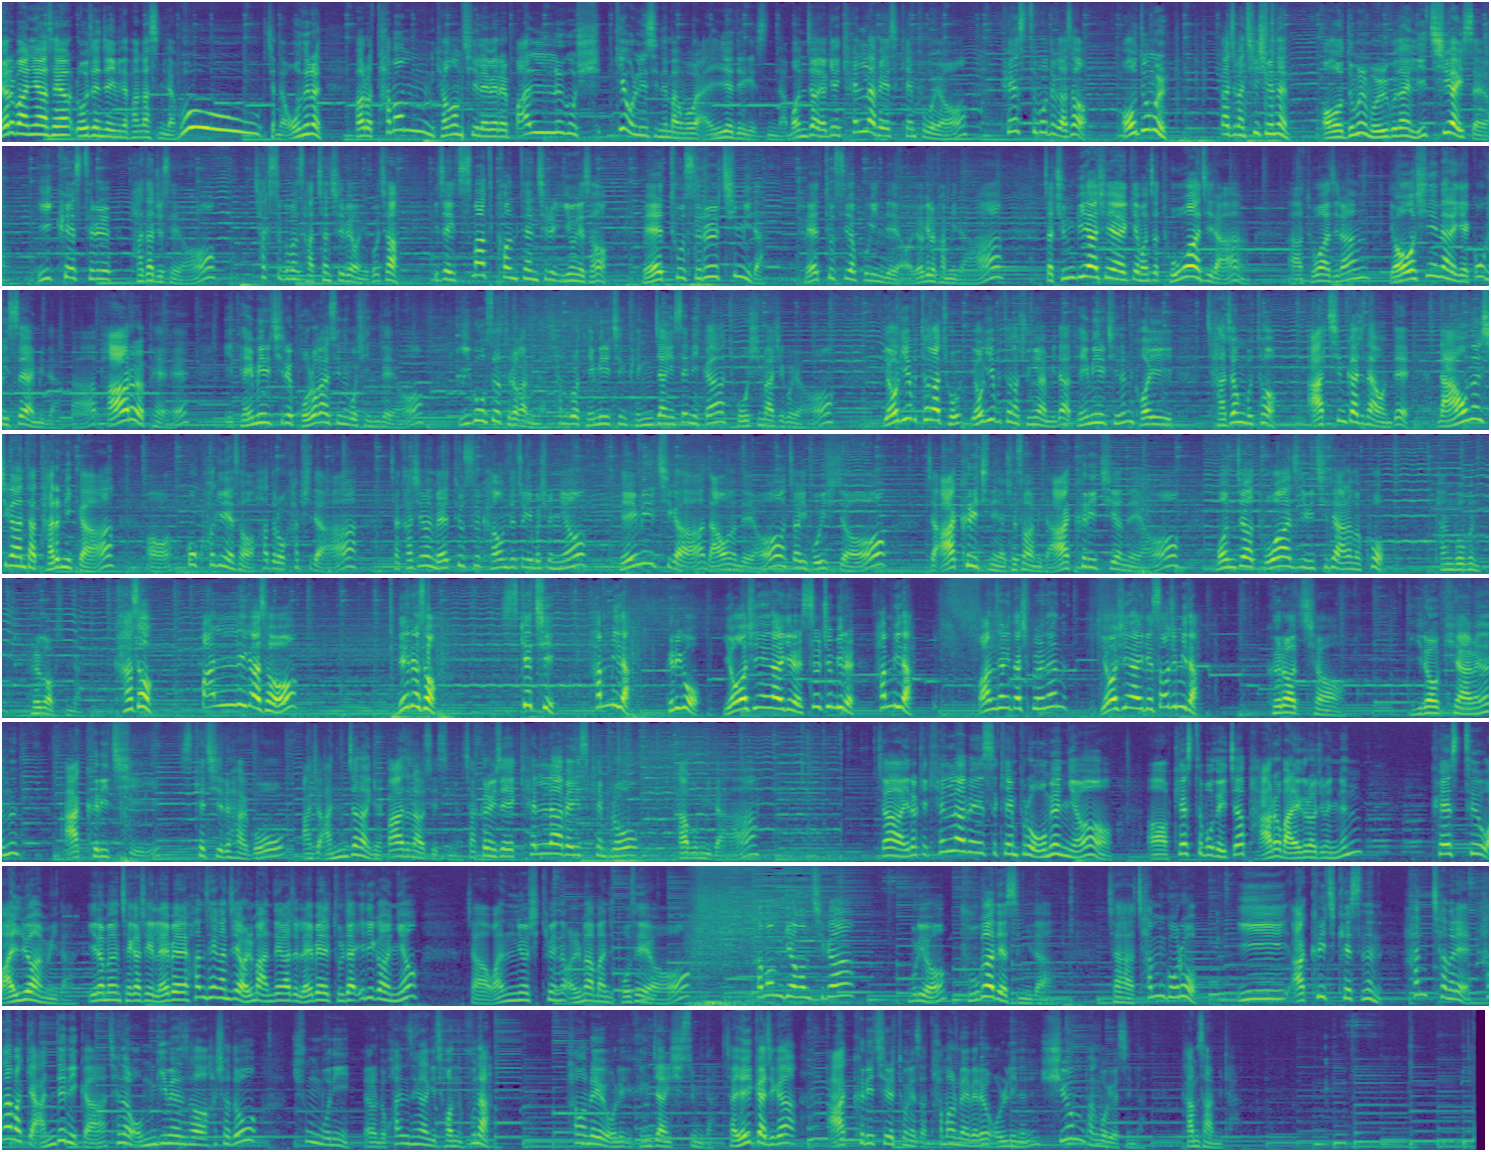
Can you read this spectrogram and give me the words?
여러분 안녕하세요. 로젠젠입니다. 반갑습니다. 후! 자, 오늘은 바로 탐험 경험치 레벨을 빠르고 쉽게 올릴 수 있는 방법을 알려드리겠습니다. 먼저 여기는 켈라 베이스 캠프고요. quest board 가서 어둠을 까지만 치시면은 어둠을 몰고 다니는 lich가 있어요. 이 quest를 받아주세요. 착수금은 4,700원이고 자 이제 smart contents를 이용해서 메투스를 칩니다. 메투스 협곡인데요. 여기로 갑니다. 자 준비하셔야 할 게 먼저 도화지랑 아, 도화지랑 여신의 날에게 꼭 있어야 합니다. 아, 바로 옆에 이 대밀치를 보러 갈 수 있는 곳이 있는데요. 이곳으로 들어갑니다. 참고로 대밀치는 굉장히 세니까 조심하시고요. 여기부터가 조, 여기부터가 중요합니다. 대밀치는 거의 자정부터 아침까지 나오는데 나오는 시간 다 다르니까 어, 꼭 확인해서 하도록 합시다. 자 가시면 메투스 가운데 쪽에 보시면요 대밀치가 나오는데요. 저기 보이시죠? 자 아크리치네요. 죄송합니다. 아크리치였네요. 먼저 도화지 위치를 알아놓고 방법은 별거 없습니다. 가서 빨리 가서 내려서 스케치 합니다. 그리고 여신의 날개를 쓸 준비를 합니다. 완성했다 싶으면은 여신의 날개 써줍니다. 그렇죠. 이렇게 하면은 아크리치 스케치를 하고 아주 안전하게 빠져나올 수 있습니다. 자, 그럼 이제 켈라 베이스 캠프로 가봅니다. 자, 이렇게 켈라 베이스 캠프로 오면요. 어, quest board 있죠? 바로 말 걸어주면은 퀘스트 완료합니다. 이러면 제가 지금 레벨 환생한 지 얼마 안 돼가지고 레벨 둘 다 1이거든요. 자 완료시키면 얼마 만지 보세요. 탐험 경험치가 무려 9가 되었습니다. 자 참고로 이 아크리치 quest는 한 채널에 하나밖에 안 되니까 채널 옮기면서 하셔도 충분히 여러분들 환생하기 전후나 탐험 레벨 올리기 굉장히 쉽습니다. 자 여기까지가 아크리치를 통해서 탐험 레벨을 올리는 쉬운 방법이었습니다. 감사합니다.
